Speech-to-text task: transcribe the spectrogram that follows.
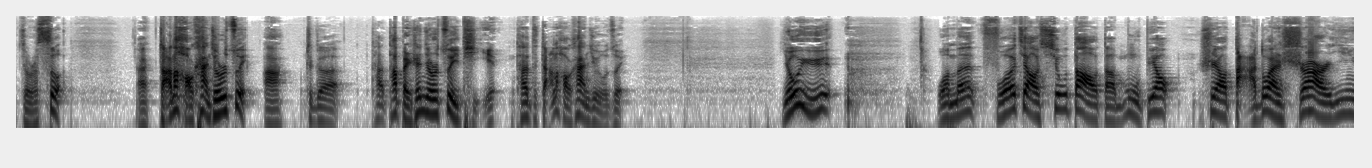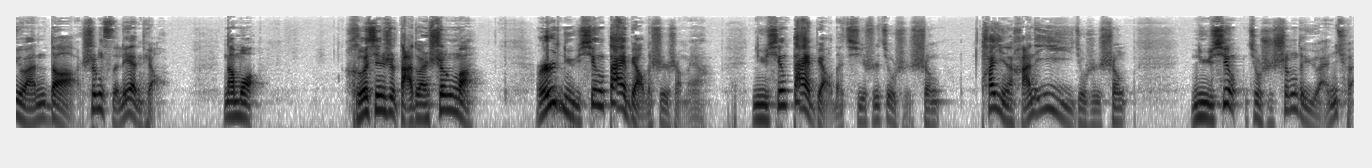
就是色，啊，长得好看就是罪啊。这个她她本身就是罪体，她长得好看就有罪。由于我们佛教修道的目标是要打断十二因缘的生死链条，那么核心是打断生嘛，而女性代表的是什么呀？女性代表的其实就是生，它隐含的意义就是生。女性就是生的源泉，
